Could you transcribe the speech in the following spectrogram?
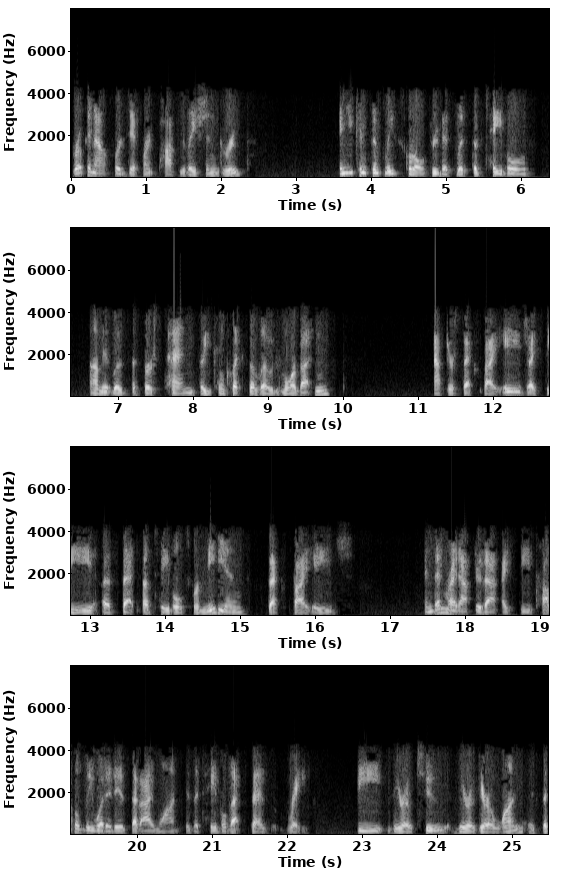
broken out for different population groups. And you can simply scroll through this list of tables um, it loads the first 10, so you can click the Load More button. After sex by age, I see a set of tables for median sex by age. And then right after that, I see probably what it is that I want is a table that says race. B02001 is the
